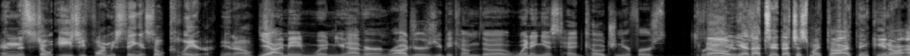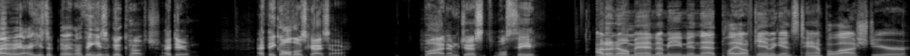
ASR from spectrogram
and it's so easy for me seeing it so clear. You know. yeah, I mean, when you have Aaron Rodgers, you become the winningest head coach in your first three So years. yeah, that's it. That's just my thought. I think you know, I, I he's a, I think he's a good coach. I do. I think all those guys are, but I'm just we'll see. I don't know, man. I mean, in that playoff game against Tampa last year,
